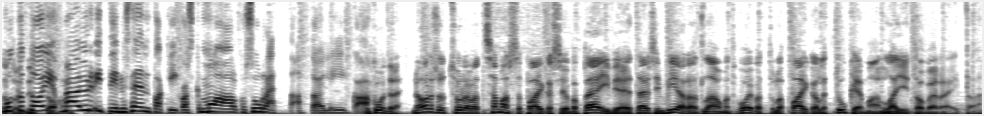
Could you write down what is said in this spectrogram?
Mutta nyt toi, tohon. mä yritin sen takia, koska mua alkoi surettaa toi liikaa. No kuuntele, norsut surevat samassa paikassa jopa päiviä ja täysin vieraat laumat voivat tulla paikalle tukemaan lajitovereitaan.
